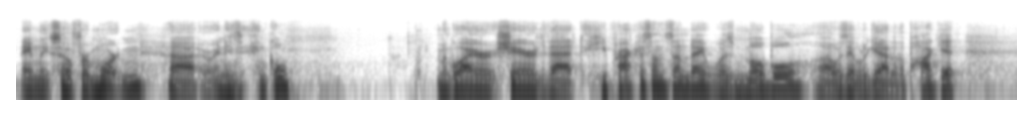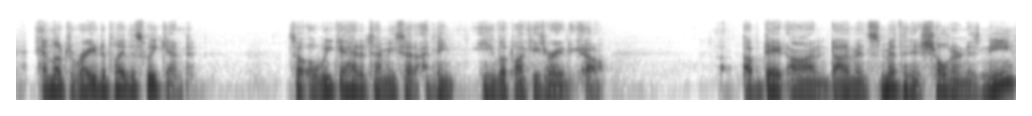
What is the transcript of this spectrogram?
namely, so for Morton uh, in his ankle, McGuire shared that he practiced on Sunday, was mobile, uh, was able to get out of the pocket, and looked ready to play this weekend. So a week ahead of time, he said, I think he looked like he's ready to go. Update on Donovan Smith and his shoulder and his knee.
